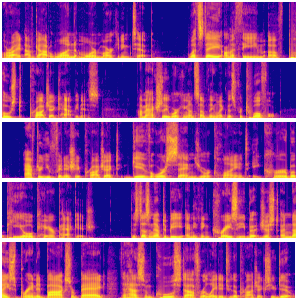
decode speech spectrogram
All right, I've got one more marketing tip. Let's stay on the theme of post project happiness. I'm actually working on something like this for Twilful. After you finish a project, give or send your client a curb appeal care package. This doesn't have to be anything crazy, but just a nice branded box or bag that has some cool stuff related to the projects you do.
